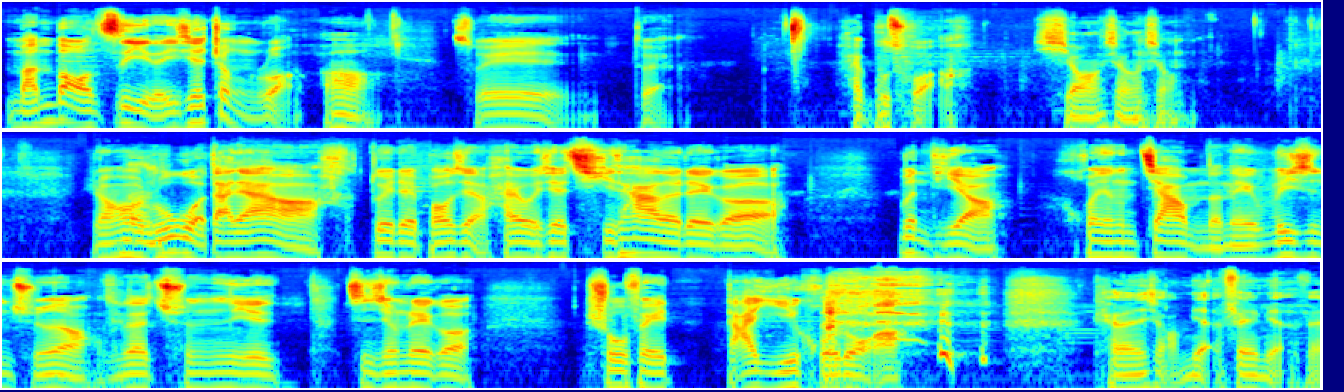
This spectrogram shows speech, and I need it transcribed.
瞒报自己的一些症状，啊，所以对还不错啊。行行行，然后，嗯如果大家啊对这保险还有一些其他的这个问题啊，欢迎加我们的那个微信群啊，我们在群里进行这个收费答疑活动啊。开玩笑，免费免费。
